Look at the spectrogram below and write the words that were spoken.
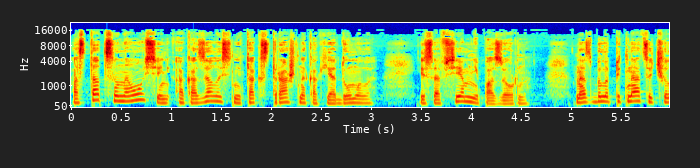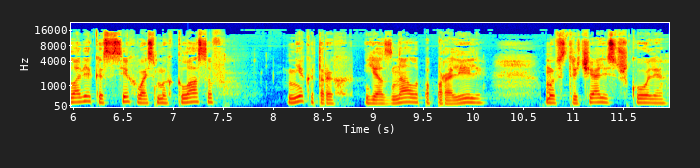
Остаться на осень оказалось не так страшно, как я думала, и совсем не позорно. Нас было 15 человек из всех восьмых классов. Некоторых я знала по параллели, мы встречались в школе,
